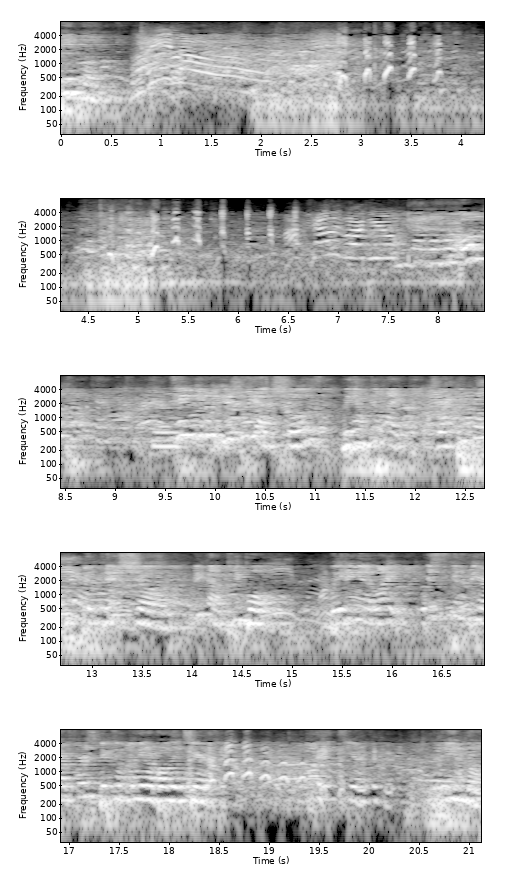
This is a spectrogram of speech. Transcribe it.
Reno. Reno! I'm telling on you! Oh, okay. Hey, you know, usually at shows, we have to like drag people in, but this show, we got people waiting in line. This is gonna be our first victim, I mean our volunteer. volunteer. Reno.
